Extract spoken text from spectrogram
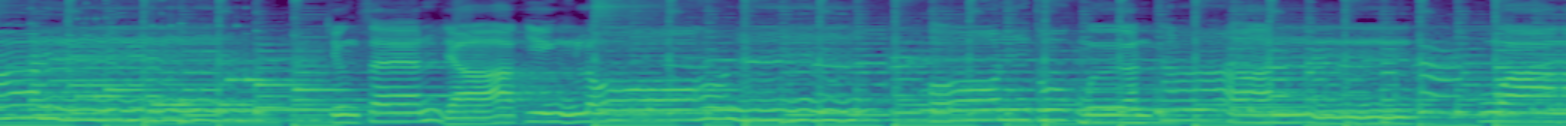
มั่น จึงแสนอยากยิ่งล้นพ้นทุกเมือนท่านวาง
